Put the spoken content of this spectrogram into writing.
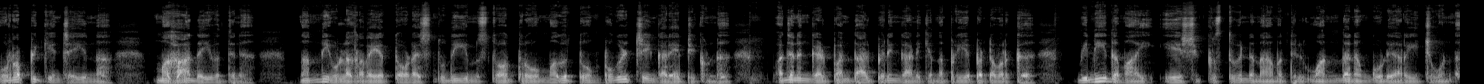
ഉറപ്പിക്കുകയും ചെയ്യുന്ന മഹാദൈവത്തിന് നന്ദിയുള്ള ഹൃദയത്തോടെ സ്തുതിയും സ്തോത്രവും മഹത്വവും പുകഴ്ചയും കരയേറ്റിക്കൊണ്ട് വചനം കേൾപ്പാൻ താല്പര്യം കാണിക്കുന്ന പ്രിയപ്പെട്ടവർക്ക് വിനീതമായി യേശു ക്രിസ്തുവിന്റെ നാമത്തിൽ വന്ദനം കൂടി അറിയിച്ചുകൊണ്ട്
